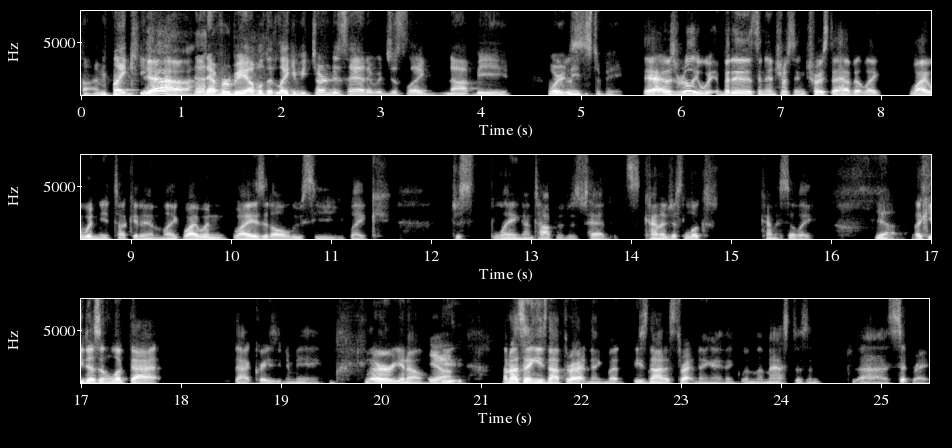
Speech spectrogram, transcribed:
time. Like yeah, never be able to. Like if he turned his head, it would just like not be where It it, was- needs to be. Yeah, it was really, we- but it's an interesting choice to have it. Like, why wouldn't you tuck it in? Like, why wouldn't? Why is it all Lucy like, just laying on top of his head? It's kind of just looks kind of silly. Yeah. like he doesn't look that that crazy to me or you know Yeah. he- i'm not saying he's not threatening but he's not as threatening i think when the mask doesn't uh sit right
